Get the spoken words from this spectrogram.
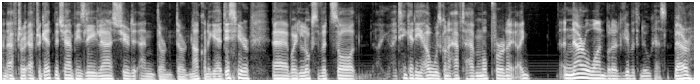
and after after getting the Champions League last year, and they're they're not going to get it this year uh, by the looks of it. So I, I think Eddie Howe was going to have to have them up for it. I, I, a narrow one, but I'd give it to Newcastle. Bear.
